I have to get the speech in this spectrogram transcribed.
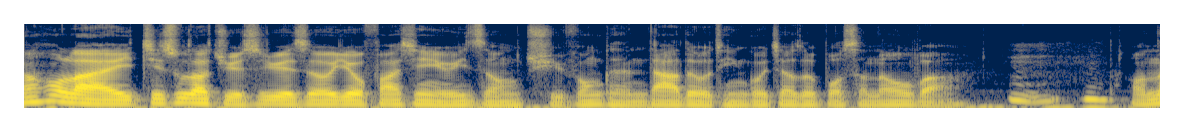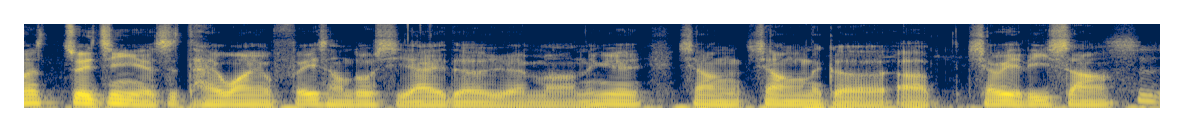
那后来接触到爵士乐之后，又发现有一种曲风，可能大家都有听过，叫做 Bossa Nova。嗯嗯。哦，那最近也是台湾有非常多喜爱的人嘛，因为像像那个呃小野丽莎是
